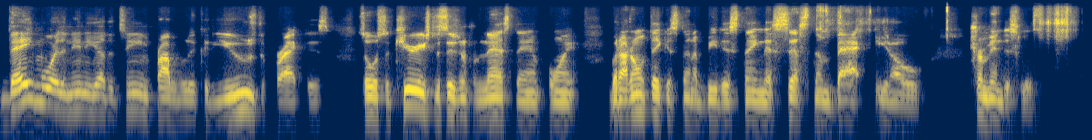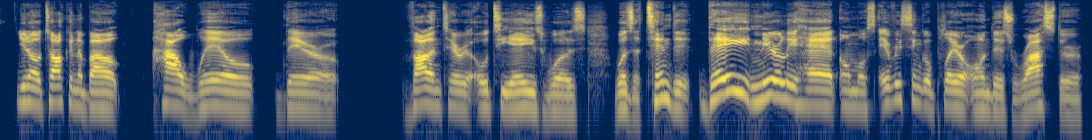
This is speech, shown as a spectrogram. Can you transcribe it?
they more than any other team probably could use the practice. So it's a curious decision from that standpoint. But I don't think it's going to be this thing that sets them back, you know, tremendously. You know, talking about how well their voluntary OTAs was was attended, they nearly had almost every single player on this roster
